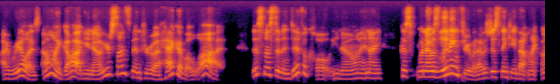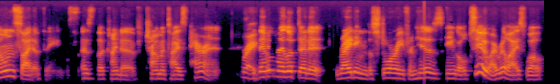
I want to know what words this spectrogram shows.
I realized, oh my God, you know, your son's been through a heck of a lot. This must have been difficult, you know, and I because when I was living through it, I was just thinking about my own side of things as the kind of traumatized parent Right. But then when I looked at it, writing the story from his angle too, I realized, well,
